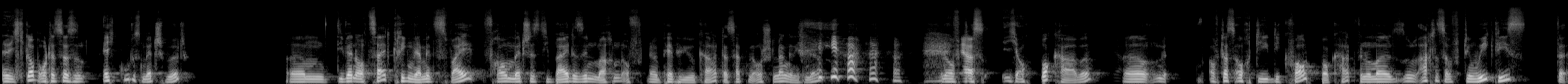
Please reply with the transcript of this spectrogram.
Ich glaube auch, dass das ein echt gutes Match wird. Ähm, die werden auch Zeit kriegen. Wir haben jetzt zwei Frauen-Matches, die beide Sinn machen auf einer Pay-Per-View-Card. Das hatten wir auch schon lange nicht mehr. ja. Und auf ja. das ich auch Bock habe. Äh, und auf das auch die, die Crowd Bock hat. Wenn du mal so achtest auf den Weeklies, da,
